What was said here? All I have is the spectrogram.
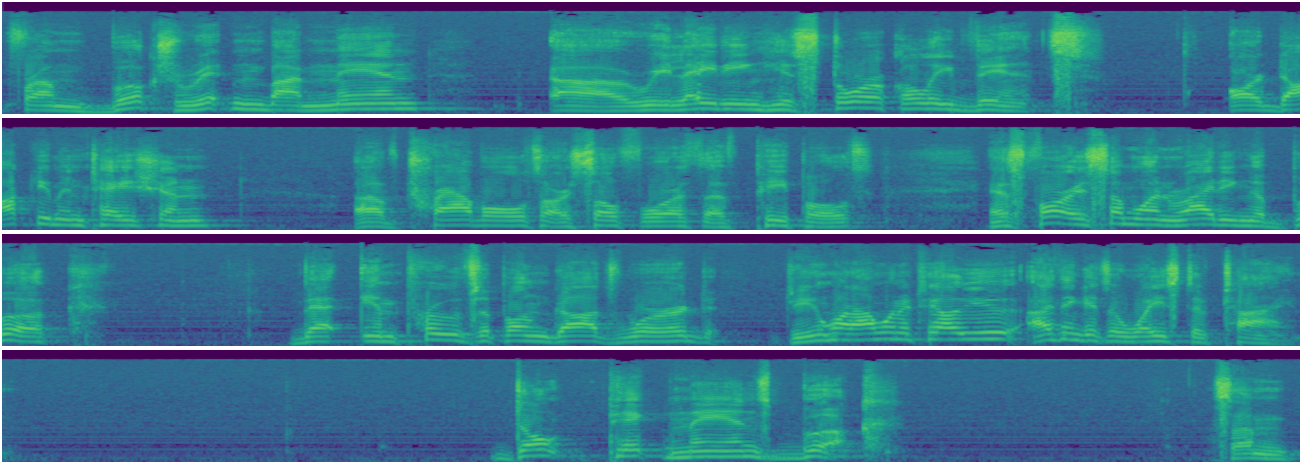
from books written by men uh, relating historical events or documentation of travels or so forth of peoples, as far as someone writing a book that improves upon God's Word, do you know what I want to tell you? I think it's a waste of time. Don't pick man's book. Some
